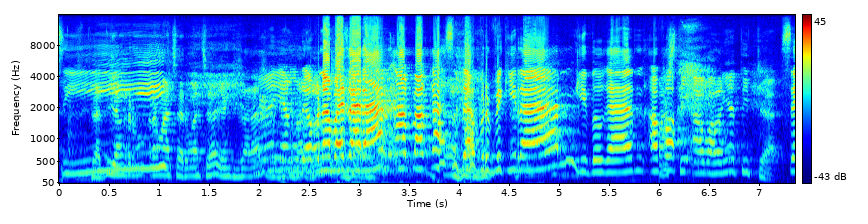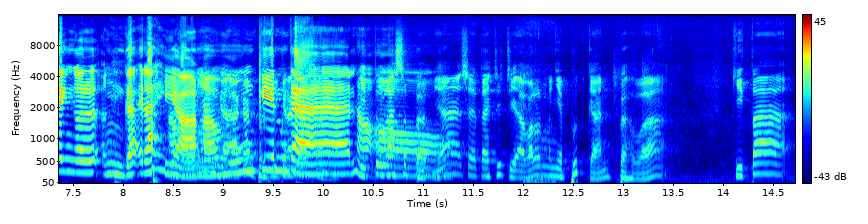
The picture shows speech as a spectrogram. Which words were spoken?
sih. Berarti yang rem- remaja-remaja yang di sana Nah, yang udah pernah pacaran, apakah sudah berpikiran gitu kan? Apa pasti awalnya tidak. single enggak lah ya, Awalnya nggak akan mungkin kan? sana. Itulah Oh. sebabnya saya tadi di awal menyebutkan bahwa kita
